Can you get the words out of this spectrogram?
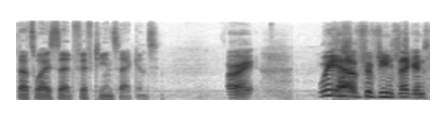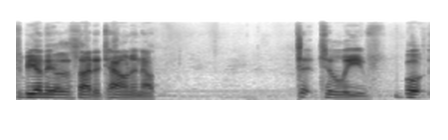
that's why I said 15 seconds. All right. We have 15 seconds to be on the other side of town and out to, to leave, but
